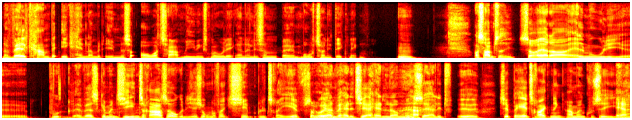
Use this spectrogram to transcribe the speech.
Når valgkampe ikke handler om et emne, så overtager meningsmålingerne ligesom øh, motoren i dækningen. Mm. Og samtidig så er der alle mulige øh, hvad skal man sige, interesseorganisationer, for eksempel 3F, som jo, ja. gerne vil have det til at handle om noget ja. særligt. Øh, tilbagetrækning har man kunne se ja.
